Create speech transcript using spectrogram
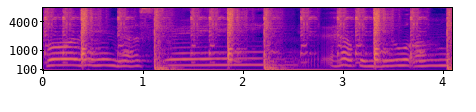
Pulling your string, helping you unwind.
